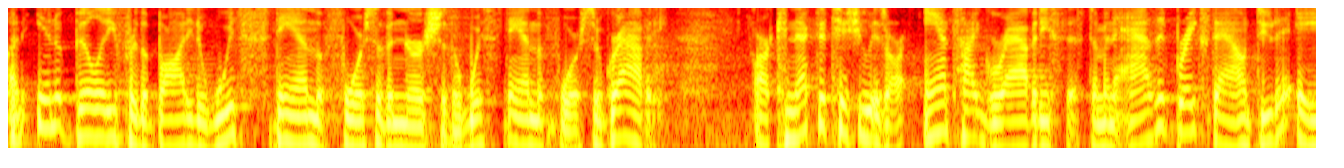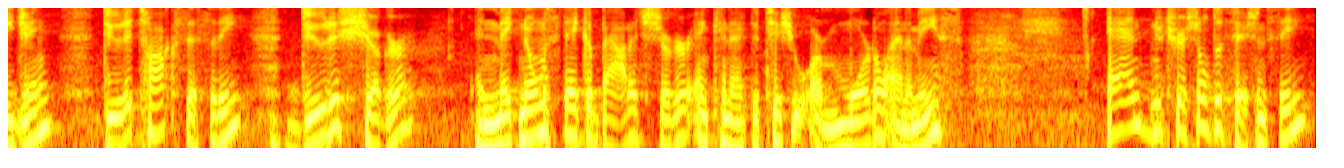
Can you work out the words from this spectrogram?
an inability for the body to withstand the force of inertia, to withstand the force of gravity. Our connective tissue is our anti gravity system, and as it breaks down due to aging, due to toxicity, due to sugar, and make no mistake about it, sugar and connective tissue are mortal enemies, and nutritional deficiency,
